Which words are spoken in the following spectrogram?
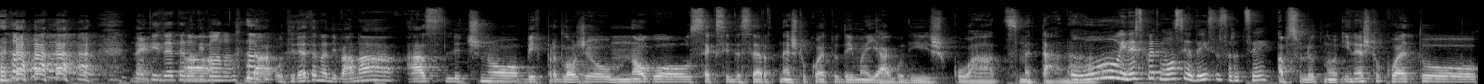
не. Отидете на дивана. А, да, отидете на дивана. Аз лично бих предложил много секси десерт. Нещо, което да има ягоди, шоколад, сметана. О, и нещо, което може да се яде и с ръце. Абсолютно. И нещо, което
